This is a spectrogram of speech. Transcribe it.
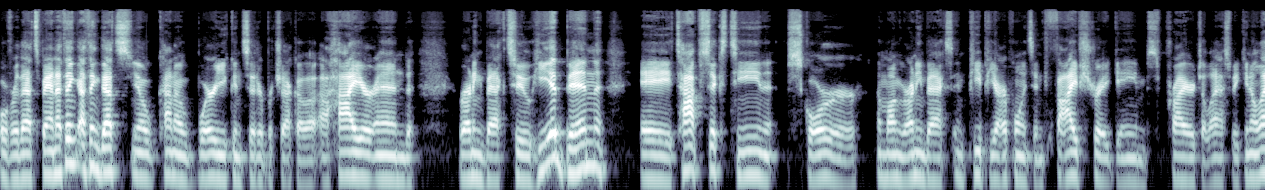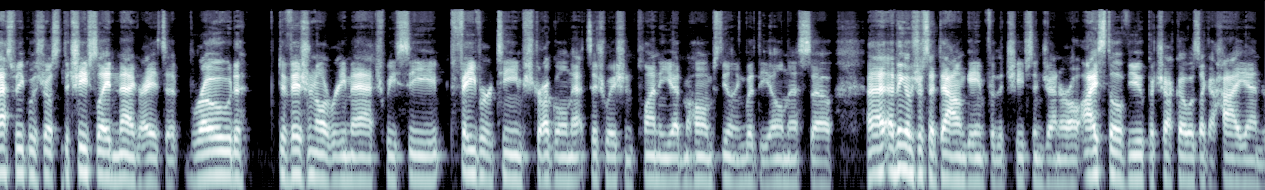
over that span. I think I think that's you know kind of where you consider Pacheco a higher end running back too. He had been a top 16 scorer among running backs in PPR points in five straight games prior to last week. You know, last week was just the Chiefs laid an egg, right? It's a road divisional rematch. We see favored teams struggle in that situation plenty. You had Mahomes dealing with the illness. So I, I think it was just a down game for the Chiefs in general. I still view Pacheco as like a high end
